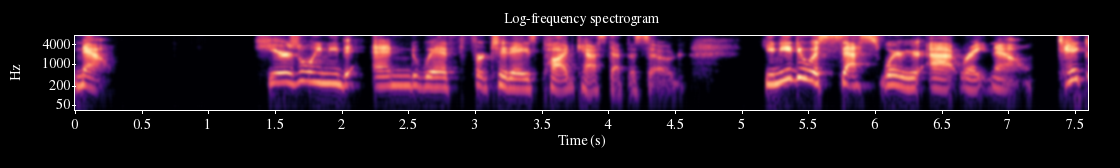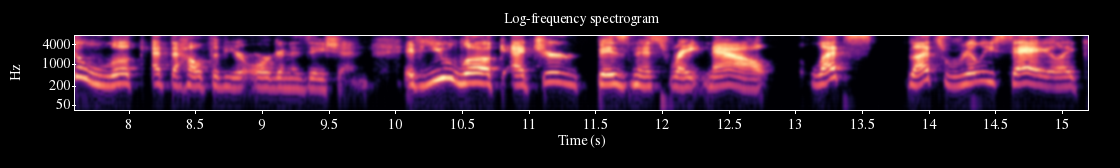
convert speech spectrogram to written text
Now, here's what we need to end with for today's podcast episode. You need to assess where you're at right now. Take a look at the health of your organization. If you look at your business right now, let's let's really say like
